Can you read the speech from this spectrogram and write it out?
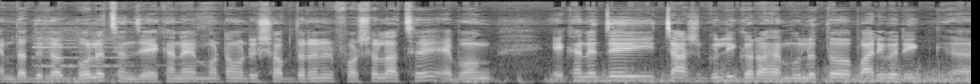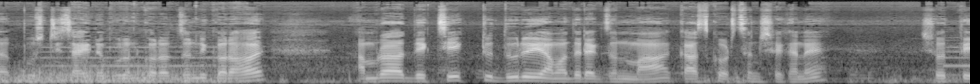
এমদাদুল হক বলেছেন যে এখানে মোটামুটি সব ধরনের ফসল আছে এবং এখানে যেই চাষগুলি করা হয় মূলত পারিবারিক পুষ্টি চাহিদা পূরণ করার জন্যই করা হয়। আমরা দেখছি একটু দূরেই আমাদের একজন মা কাজ করছেন সেখানে। সত্যি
